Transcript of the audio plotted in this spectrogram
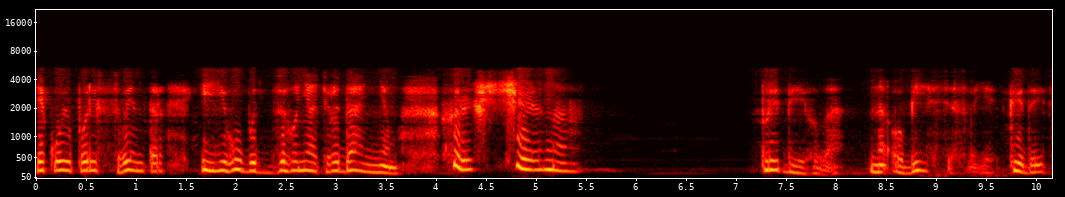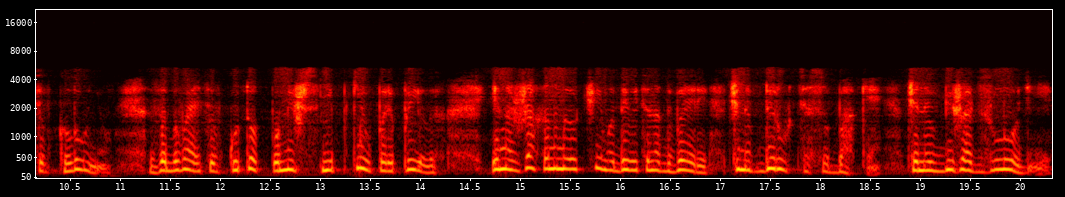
якою поріс свинтер, і її губи дзигонять риданням. Хрещена. Прибігла на обійстя своє, кидається в клуню, забивається в куток поміж сніпків перепрілих і нажаханими очима дивиться на двері, чи не вдеруться собаки, чи не вбіжать злодії,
